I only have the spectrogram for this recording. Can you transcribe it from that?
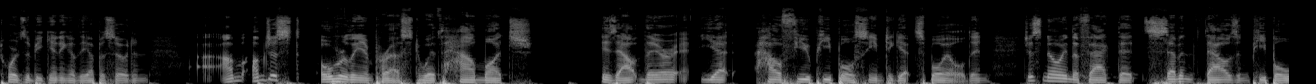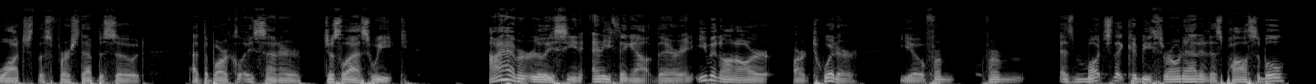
towards the beginning of the episode, and I- I'm I'm just overly impressed with how much is out there, yet how few people seem to get spoiled, and just knowing the fact that seven thousand people watched this first episode at the Barclays Center just last week. I haven't really seen anything out there, and even on our our Twitter, you know, from from as much that could be thrown at it as possible,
